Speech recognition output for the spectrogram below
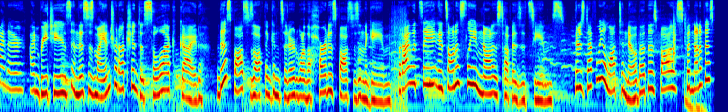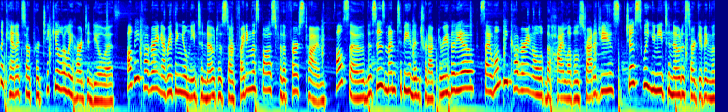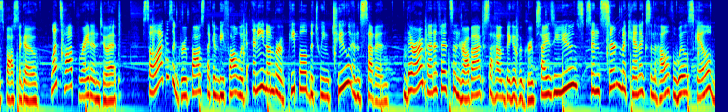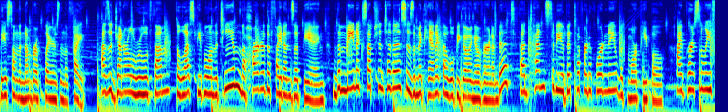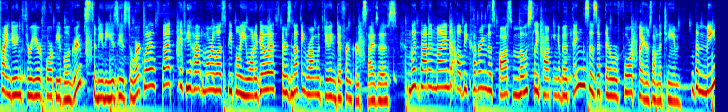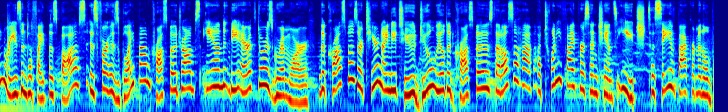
Hi there, I'm Breechies, and this is my introduction to Solak Guide. This boss is often considered one of the hardest bosses in the game, but I would say it's honestly not as tough as it seems. There's definitely a lot to know about this boss, but none of his mechanics are particularly hard to deal with. I'll be covering everything you'll need to know to start fighting this boss for the first time. Also, this is meant to be an introductory video, so I won't be covering all of the high level strategies, just what you need to know to start giving this boss a go. Let's hop right into it. Solak is a group boss that can be fought with any number of people between 2 and 7. There are benefits and drawbacks to how big of a group size you use, since certain mechanics and health will scale based on the number of players in the fight. As a general rule of thumb, the less people on the team, the harder the fight ends up being. The main exception to this is a mechanic that we'll be going over in a bit that tends to be a bit tougher to coordinate with more people. I personally find doing three or four people groups to be the easiest to work with, but if you have more or less people you want to go with, there's nothing wrong with doing different group sizes. With that in mind, I'll be covering this boss mostly talking about things as if there were four players on the team. The main reason to fight this boss is for his Blightbound crossbow drops and the Erethdor's Grimoire. The crossbows are tier 92 dual-wielded crossbows that also have a 25% chance each to save bakriminel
